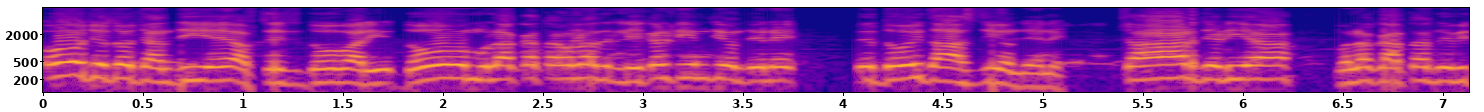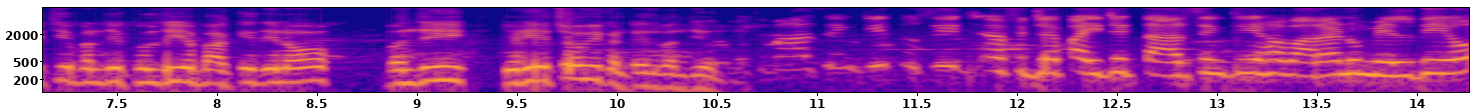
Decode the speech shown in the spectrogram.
ਉਹ ਜਦੋਂ ਜਾਂਦੀ ਹੈ ਹਫ਼ਤੇ 'ਚ ਦੋ ਵਾਰੀ ਦੋ ਮੁਲਾਕਾਤਾਂ ਉਹਨਾਂ ਦੀ ਲੀਗਲ ਟੀਮ ਦੀ ਹੁੰਦੀਆਂ ਨੇ ਤੇ ਦੋ ਹੀ ਦਾਸ ਦੀ ਹੁੰਦੀਆਂ ਨੇ। ਚਾਰ ਜਿਹੜੀਆਂ ਮੁਲਾਕਾਤਾਂ ਦੇ ਵਿੱਚ ਹੀ ਬੰਦੀ ਖੁੱਲਦੀ ਹੈ ਬਾਕੀ ਦਿਨ ਉਹ ਬੰਦੀ ਜਿਹੜੀ ਹੈ 24 ਘੰਟੇ ਦੀ ਬੰਦੀ ਹੁੰਦੀ ਹੈ। ਇਕਬਾਲ ਸਿੰਘ ਜੀ ਤੁਸੀਂ ਜ- ਭਾਈ ਜਗਤਾਰ ਸਿੰਘ ਜੀ ਹਵਾਰਾ ਨੂੰ ਮਿਲਦੇ ਹੋ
